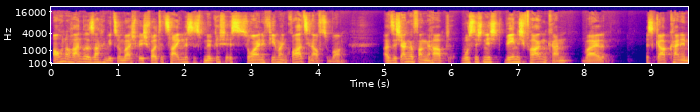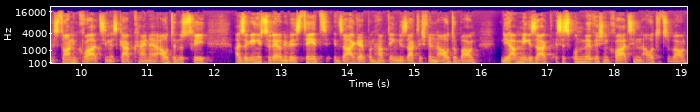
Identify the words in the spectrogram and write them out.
auch noch andere Sachen, wie zum Beispiel, ich wollte zeigen, dass es möglich ist, so eine Firma in Kroatien aufzubauen. Als ich angefangen habe, wusste ich nicht, wen ich fragen kann, weil es gab keine Investoren in Kroatien, es gab keine Autoindustrie. Also ging ich zu der Universität in Zagreb und habe denen gesagt, ich will ein Auto bauen. Und die haben mir gesagt, es ist unmöglich, in Kroatien ein Auto zu bauen.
